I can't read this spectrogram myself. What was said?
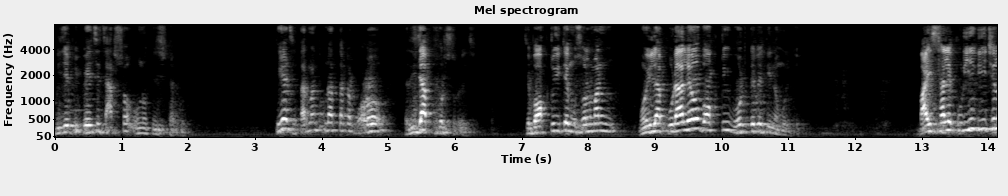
বিজেপি পেয়েছে চারশো উনত্রিশটা ভোট। ঠিক আছে? তার মানে ওনার তো একটা বড় রিজার্ভ ফোর্স রয়েছে। যে বকটুইতে মুসলমান মহিলা পুড়ালেও বকটুই ভোট দেবে তৃণমূলকে। বাইশ সালে পুড়িয়ে দিয়েছিল,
